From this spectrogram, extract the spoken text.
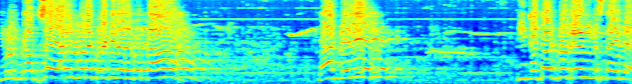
ಇವ್ರು ಕಬ್ಸ ಯಾರನ್ನ ಮಾಡಕ್ ಹೊರಟಿದ್ದಾರೆ ಗೊತ್ತಾ? ಯಾರು ಹೇಳಿ? ಈ ಕಟೌಟ್ ನೋಡ್ರಿ ಏನ್ ಅನಿಸ್ತಾ ಇದೆ?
